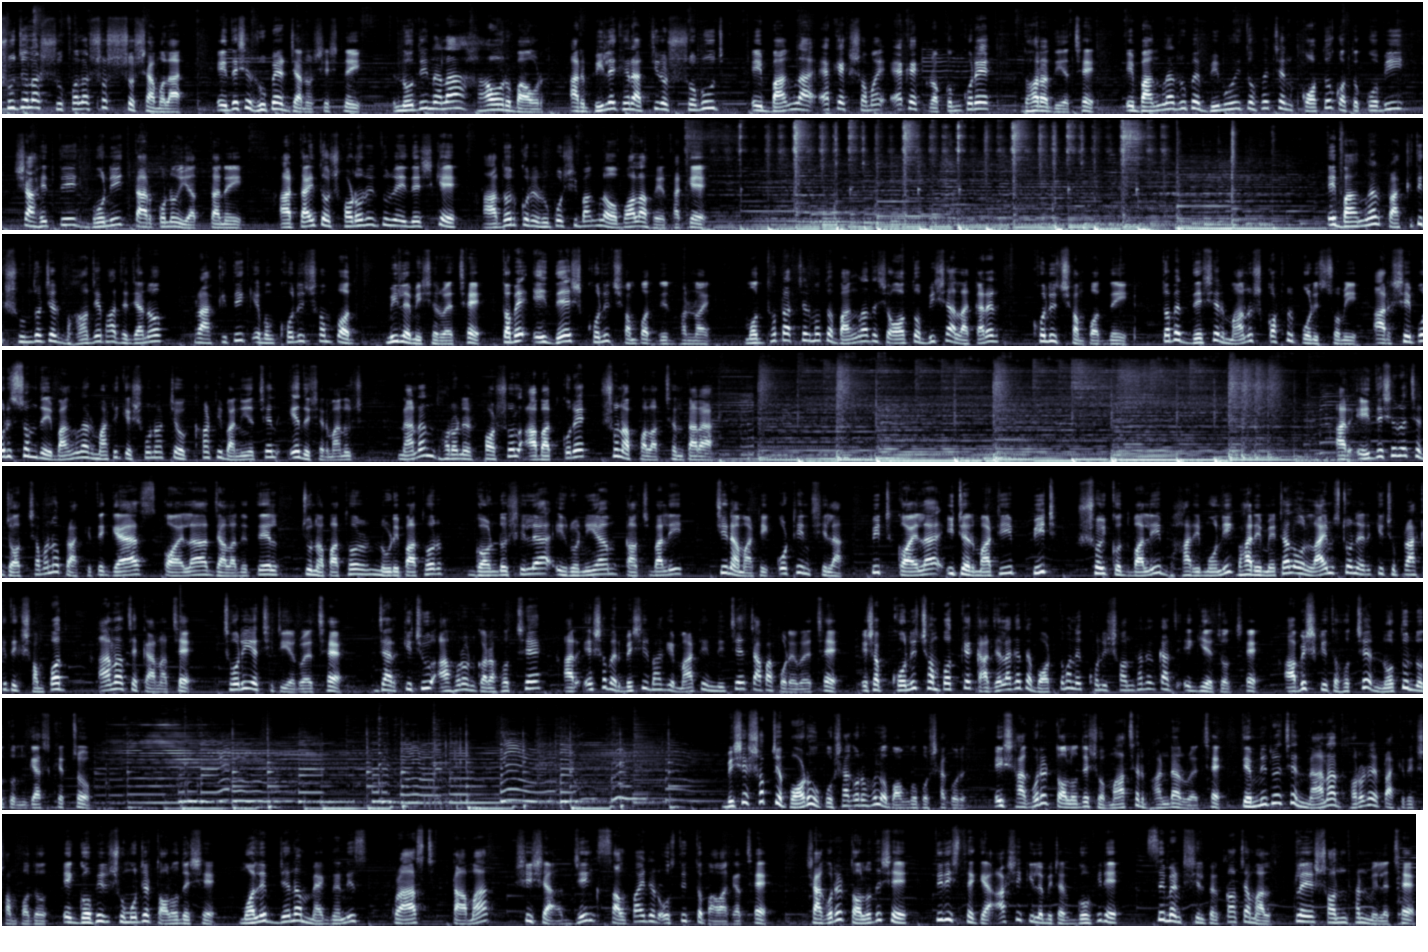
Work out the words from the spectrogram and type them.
সুজলা সুফলা শস্য শ্যামলা এই দেশের রূপের যেন শেষ নেই। নদী নালা, হাওর বাওর আর বিলে ঘেরা চির সবুজ এই বাংলা এক এক সময় এক এক রকম করে ধরা দিয়েছে। এই বাংলার রূপে বিমোহিত হয়েছেন কত কত কবি, সাহিত্যিক, বণিক, তার কোনো ইয়াত্তা নেই। আর তাই তো ষড়ঋতুর এই দেশকে আদর করে রূপসী বাংলাও বলা হয়ে থাকে। এই বাংলার প্রাকৃতিক সৌন্দর্যের ভাঁজে ভাঁজে যেন প্রাকৃতিক এবং খনিজ সম্পদ মিলেমিশে রয়েছে। তবে এই দেশ খনিজ সম্পদ নির্ভর নয়। মধ্যপ্রাচ্যের মতো বাংলাদেশে অত বিশাল আকারের খনিজ সম্পদ নেই। তবে দেশের মানুষ কঠোর পরিশ্রমী, আর সেই পরিশ্রম দিয়ে বাংলার মাটিকে সোনার চেয়েও খাঁটি বানিয়েছেন এ দেশের মানুষ। নানান ধরনের ফসল আবাদ করে সোনা ফলাচ্ছেন তারা। আর এই দেশে রয়েছে যৎ সামান্য প্রাকৃতিক গ্যাস, কয়লা, জ্বালানি তেল চুনাপাথর নুড়ি পাথর, গণ্ডশিলা, ইউরোনিয়াম, কাঁচবালি চীনামাটি কঠিন শিলা পিঠ কয়লা, ইটের মাটি পিঠ সৈকত বালি, ভারী মণিক, ভারী মেটাল ও লাইমস্টোনের কিছু প্রাকৃতিক সম্পদ আনাচে কানাচে ছড়িয়ে ছিটিয়ে রয়েছে। যার কিছু আহরণ করা হচ্ছে আর এসবের বেশিরভাগই মাটির নিচে চাপা পড়ে রয়েছে। এসব খনিজ সম্পদকে কাজে লাগাতে বর্তমানে খনিজ সন্ধানের কাজ এগিয়ে চলছে। আবিষ্কৃত হচ্ছে নতুন নতুন গ্যাস ক্ষেত্র। বিশ্বের সবচেয়ে বড় উপসাগর হলো বঙ্গোপসাগর। এই সাগরের তলদেশও মাছের ভান্ডার রয়েছে। তেমনি রয়েছে নানা ধরনের প্রাকৃতিক সম্পদও। এই গভীর সমুদ্রের তলদেশে মলিবডেনাম ম্যাগনানিস ক্রাস্ট, তামা, সীসা, জিঙ্ক সালফাইডের অস্তিত্ব পাওয়া গেছে। সাগরের তলদেশে তিরিশ থেকে আশি কিলোমিটার গভীরে সিমেন্ট শিল্পের কাঁচামাল ক্লে সন্ধান মিলেছে।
